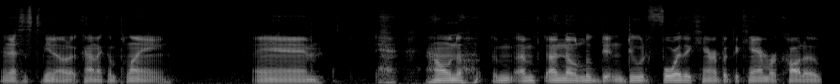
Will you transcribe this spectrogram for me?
and that's you know to kind of complain, and I don't know. Um, i know Luke didn't do it for the camera, but the camera caught a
